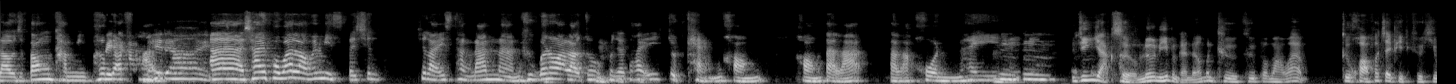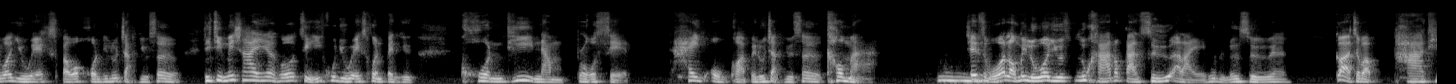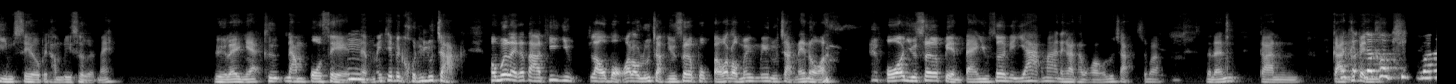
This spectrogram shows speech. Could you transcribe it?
เราจะต้องทำเพิ่มไปยอดทำขายให้ได้ อ่า ใช่เพราะว่าเราไม่มี specialize ทางด้านนั้น คือเมื่อว่าเราจะอืมควรจะใช้จุดแข็งของ ของแต่ละแต่ละคนให้อืมอืมจริงๆอยากเสริมเรื่องนี้เหมือนกันเนอะมันคือคือประมาณว่าคือความเข้าใจผิดคือคิดว่า UX แปลว่าคนที่รู้จัก user จริง ๆ ไม่ใช่ครับเพราะว่าสิ่งที่คุณ UX ควรเป็นคือ คนที่นำโปรเซสให้องค์กรไปรู้จัก user เข้ามาอืมเช่นสมมติว่าเราไม่รู้ว่า use- ลูกค้าต้องการซื้ออะไรพูดถึงเรื่องซื้อ ก็อาจจะแบบพาทีมเซลล์ไปทำรีเสิร์ชไหมหรืออะไรเงี้ยคือนำโปรเซสอืมแต่ไม่ใช่เป็นคนที่รู้จัก เพราะเมื่อไหรก็ตามที่เราบอกว่าเรารู้จัก user ปุ๊บแปลว่าเราไม่ไม่รู้จักแน่นอน เพราะว่า user เปลี่ยนแปลง user นี่ยากมากในการทำความรู้จักใช่ไหมดังนั้นการการที่เป็นแล้วเขาคิดว่า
